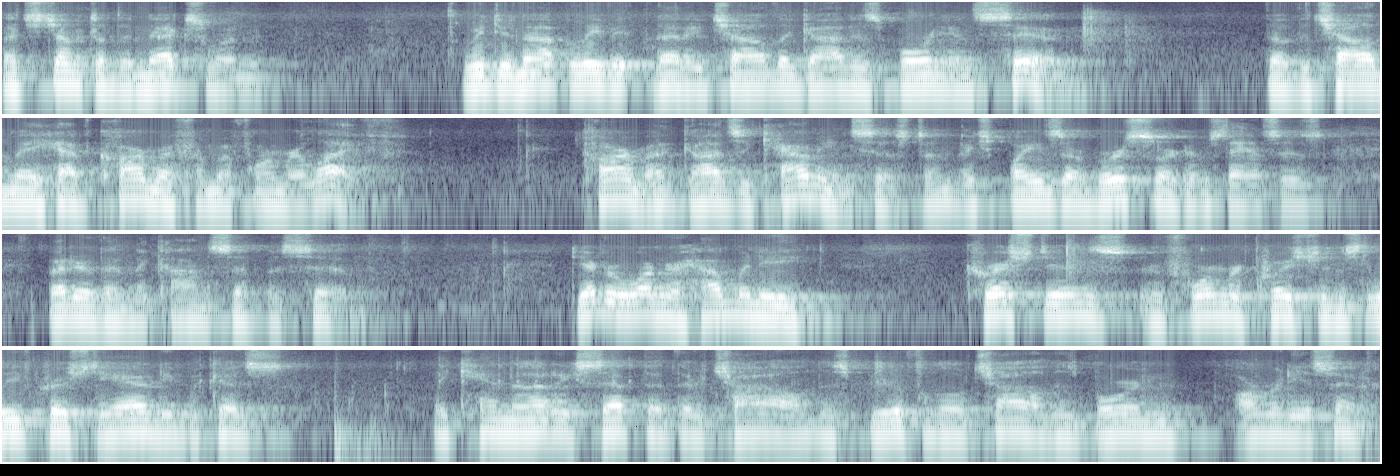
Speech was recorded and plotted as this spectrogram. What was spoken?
Let's jump to the next one. We do not believe that a child of God is born in sin, though the child may have karma from a former life. Karma, God's accounting system, explains our birth circumstances better than the concept of sin. Do you ever wonder how many Christians or former Christians leave Christianity because they cannot accept that their child, this beautiful little child, is born already a sinner?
